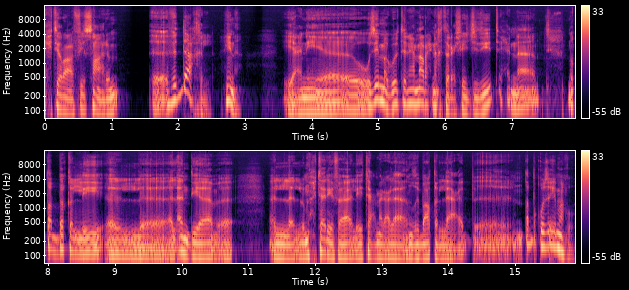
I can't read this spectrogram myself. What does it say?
احترافي صارم آه، في الداخل هنا. يعني آه، وزي ما قلت إحنا ما راح نخترع شيء جديد إحنا نطبق اللي الأندية آه، المحترفة اللي تعمل على انضباط اللاعب نطبقه زي ما هو.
